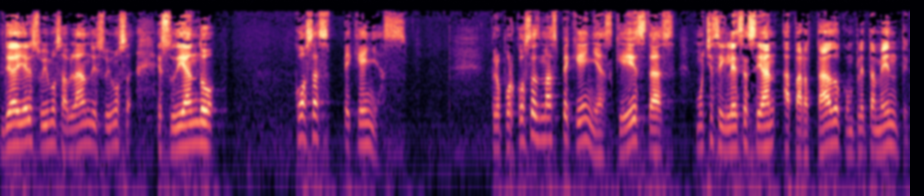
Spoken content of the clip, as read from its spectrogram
El día de ayer estuvimos hablando y estuvimos estudiando cosas pequeñas, pero por cosas más pequeñas que estas, muchas iglesias se han apartado completamente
